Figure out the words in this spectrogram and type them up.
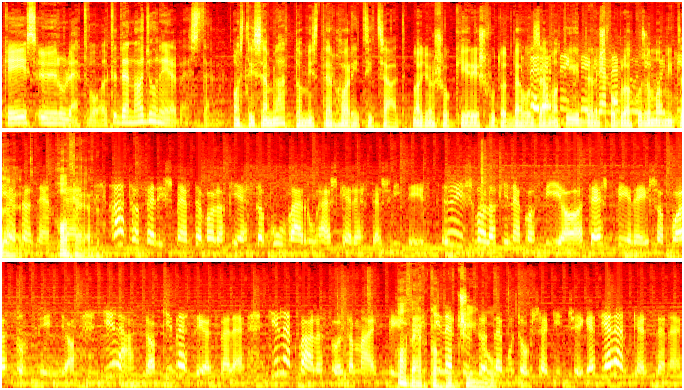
Kész őrület volt, de nagyon élveztem. Azt hiszem láttam Mr. Haricicát. Nagyon sok kérés futott be hozzám a térdel, és foglalkozom, amit lehet. Haver. Hát, ha felismerte valaki ezt a búvárruhás keresztes vitézt. Ő is valakinek a fia, a testvére és a falszomszédja. Ki látta, ki beszélt vele, kinek válaszolt a MySpace? Haver Kinek cappuccino. legutóbb segítséget? Jelentkezzenek!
